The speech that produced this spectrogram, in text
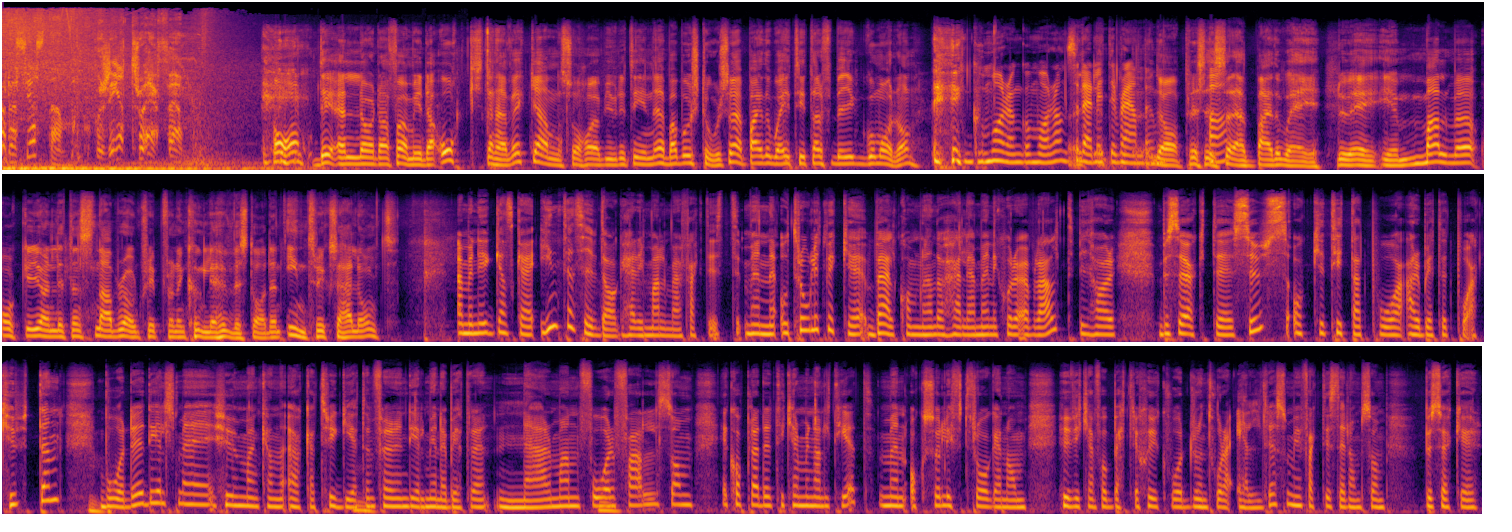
Lördagsgästen på Retro FM. Ja, det är lördag förmiddag och den här veckan så har jag bjudit in Ebba Busch Thor. Så här, by the way, tittar förbi. God morgon. god morgon, god morgon. Sådär lite random. Ja, precis Ja. sådär. By the way. Du är i Malmö och gör en liten snabb roadtrip från den kungliga huvudstaden. Intryck så här långt? Ja, men det är en ganska intensiv dag här i Malmö faktiskt. Men otroligt mycket välkomnande och härliga människor överallt. Vi har besökt eh, SUS och tittat på arbetet på akuten. Både dels med hur man kan öka tryggheten för en del medarbetare när man får fall som är kopplade till kriminalitet. Men också lyft frågan om hur vi kan få bättre sjukvård runt våra äldre som ju faktiskt är de som besöker,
